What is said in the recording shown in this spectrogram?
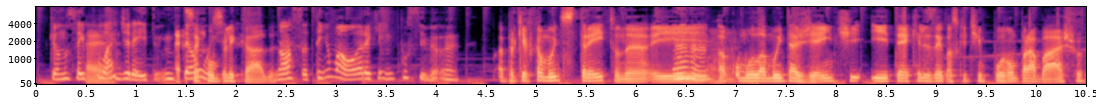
Porque eu não sei É. pular direito. essa Então, é complicada. nossa, tem uma hora que é impossível. É. É porque fica muito estreito, né? E Uhum. acumula muita gente e tem aqueles negócios que te empurram pra baixo.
